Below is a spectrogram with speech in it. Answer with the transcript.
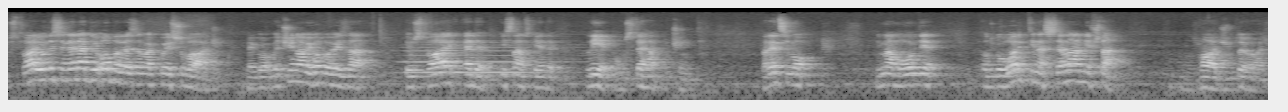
u stvari ovdje se ne radi o obavezama koje su važne, nego većina ovih obaveza je u stvari edep, islamski edep, lijepo, ustehab učiniti. Pa recimo, imamo ovdje, odgovoriti na selam je šta? Važno, to je važno.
